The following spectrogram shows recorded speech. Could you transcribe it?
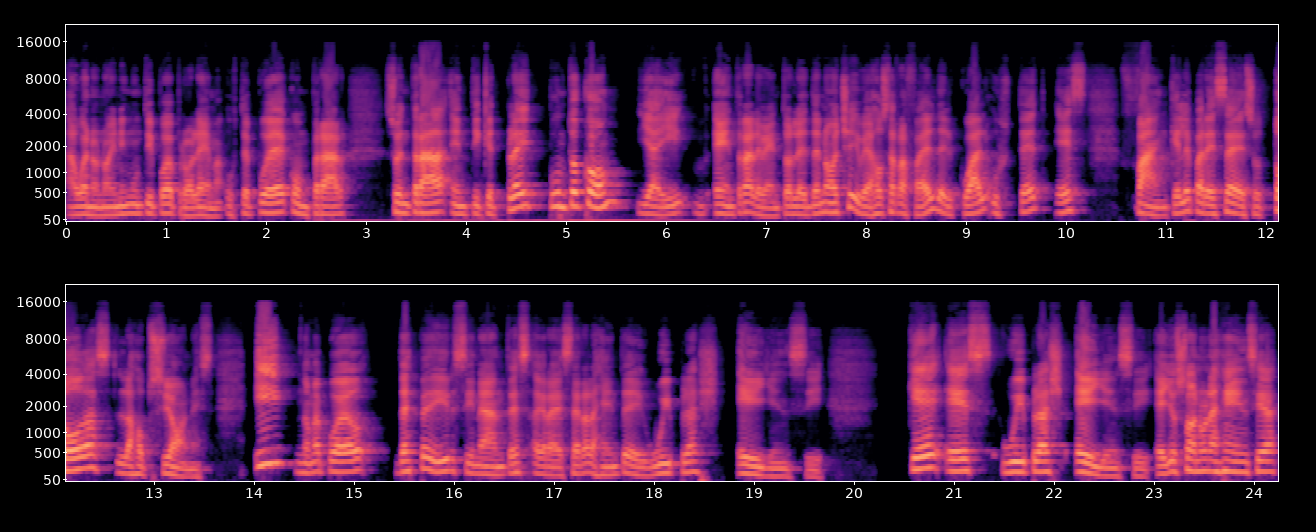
Ah, bueno, no hay ningún tipo de problema. Usted puede comprar su entrada en ticketplate.com y ahí entra al evento LED de noche y ve a José Rafael, del cual usted es fan. ¿Qué le parece eso? Todas las opciones. Y no me puedo despedir sin antes agradecer a la gente de Whiplash Agency. ¿Qué es Whiplash Agency? Ellos son una agencia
